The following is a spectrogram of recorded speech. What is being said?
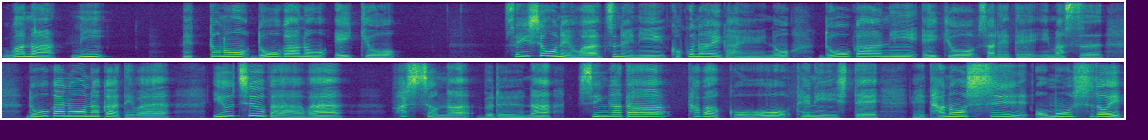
罠2ネットの動画の影響青少年は常に国内外の動画に影響されています。動画の中では YouTuber はファッショナブルな新型タバコを手にして楽しい面白い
